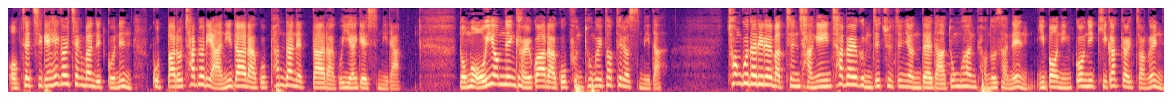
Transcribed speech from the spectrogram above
업체 측의 해결책만 듣고는 곧바로 차별이 아니다라고 판단했다라고 이야기했습니다. 너무 어이없는 결과라고 분통을 터뜨렸습니다. 청구 대리를 맡은 장애인 차별금지 추진연대 나동환 변호사는 이번 인권위 기각 결정은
